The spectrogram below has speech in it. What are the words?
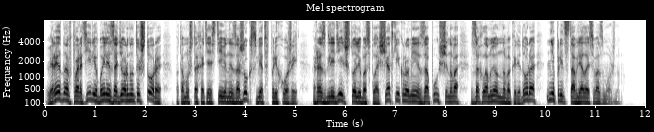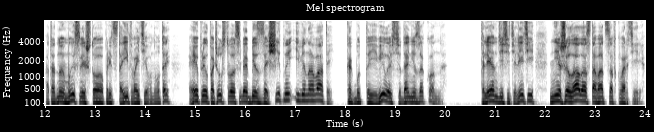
Вероятно, в квартире были задернуты шторы, потому что, хотя Стивен и зажег свет в прихожей, разглядеть что-либо с площадки, кроме запущенного, захламленного коридора, не представлялось возможным. От одной мысли, что предстоит войти внутрь, Эйприл почувствовал себя беззащитной и виноватой, как будто явилась сюда незаконно. Тлен десятилетий не желал оставаться в квартире.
